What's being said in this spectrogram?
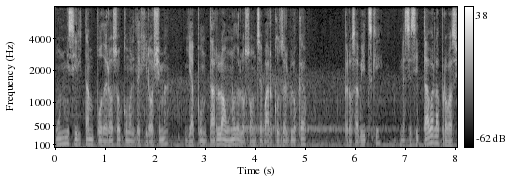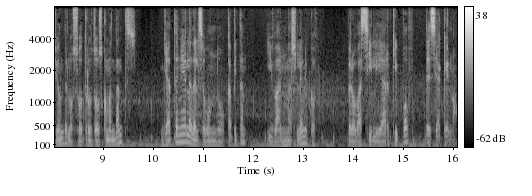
un misil tan poderoso como el de Hiroshima y apuntarlo a uno de los 11 barcos del bloqueo. Pero Savitsky necesitaba la aprobación de los otros dos comandantes, ya tenía la del segundo capitán, Iván Mashlenikov, pero Vasily Arkhipov decía que no.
